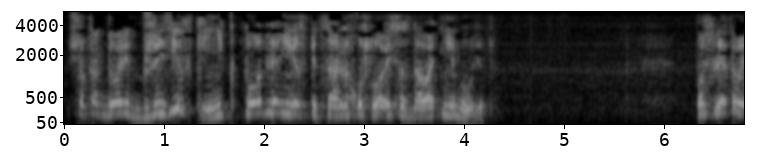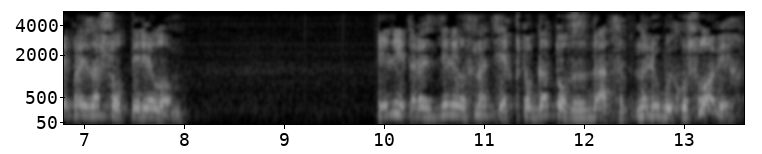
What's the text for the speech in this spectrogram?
Что, как говорит Бжезинский, никто для нее специальных условий создавать не будет. После этого и произошел перелом. Элита разделилась на тех, кто готов сдаться на любых условиях,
